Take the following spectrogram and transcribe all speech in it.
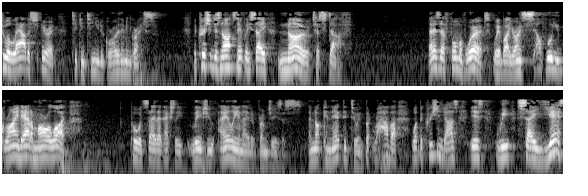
to allow the Spirit to continue to grow them in grace. The Christian does not simply say no to stuff. That is a form of works whereby your own self will you grind out a moral life. Paul would say that actually leaves you alienated from Jesus and not connected to Him. But rather, what the Christian does is we say yes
